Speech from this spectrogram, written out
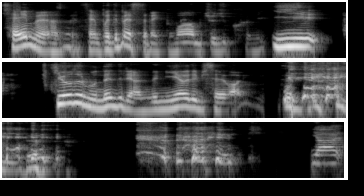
şey mi? Hani sempati beslemek mi? Vay bu çocuk hani iyi sikiyordur mu? Nedir yani? Niye öyle bir şey var? ya, ya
